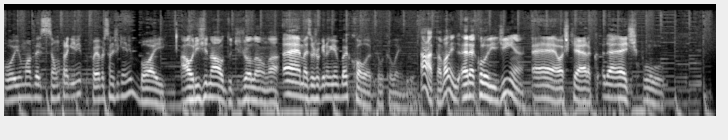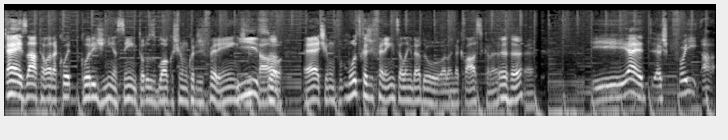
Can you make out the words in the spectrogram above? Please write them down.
foi uma versão para game, foi a versão de Game Boy. A original do tijolão lá. É, mas eu joguei no Game Boy Color, pelo que eu lembro. Ah, tá valendo. Era coloridinha? É, eu acho que era. É, tipo. É, exato, ela era colo- coloridinha, assim, todos os blocos tinham uma cor diferente e tal. É, tinham músicas diferentes além da, do, além da clássica, né? Aham. É. E é, acho que foi. ah,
